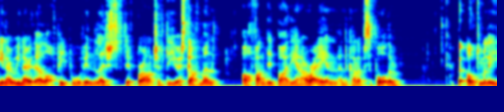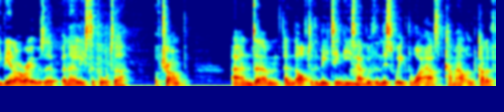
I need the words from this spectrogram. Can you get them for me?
you know, we know that a lot of people within the legislative branch of the US government are funded by the NRA and, and kind of support them. But ultimately, the NRA was a, an early supporter of Trump. And um, and after the meeting he's had with them this week, the White House have come out and kind of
